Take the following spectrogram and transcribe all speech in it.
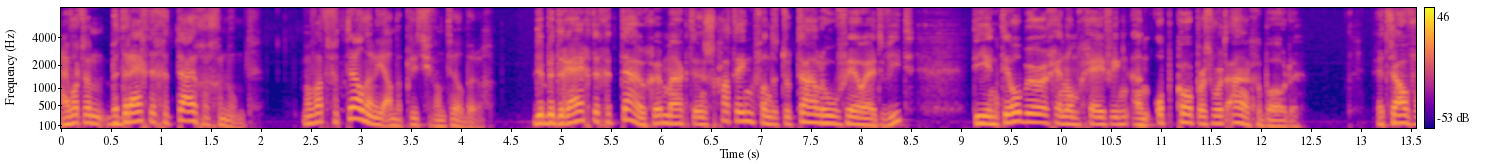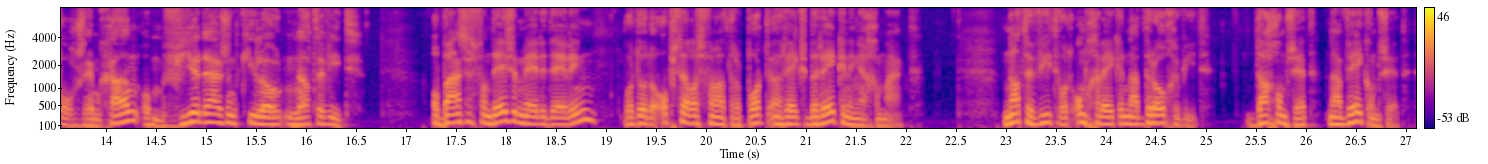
Hij wordt een bedreigde getuige genoemd. Maar wat vertelde hij aan de politie van Tilburg? De bedreigde getuige maakte een schatting van de totale hoeveelheid wiet die in Tilburg en omgeving aan opkopers wordt aangeboden. Het zou volgens hem gaan om 4000 kilo natte wiet. Op basis van deze mededeling wordt door de opstellers van het rapport een reeks berekeningen gemaakt. Natte wiet wordt omgerekend naar droge wiet. Dagomzet naar weekomzet.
